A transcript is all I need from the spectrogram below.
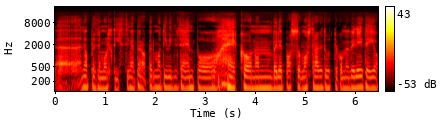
uh, ne ho prese moltissime però per motivi di tempo ecco non ve le posso mostrare tutte come vedete io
